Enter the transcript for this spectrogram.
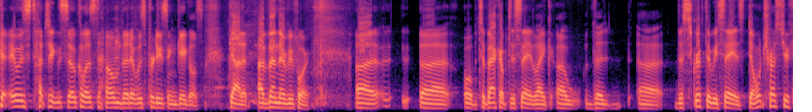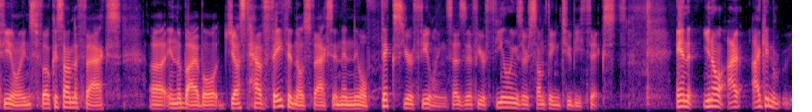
it was touching so close to home that it was producing giggles. Got it. I've been there before. Uh, uh, oh, to back up to say, like uh, the uh, the script that we say is, don't trust your feelings. Focus on the facts uh, in the Bible. Just have faith in those facts, and then they'll fix your feelings, as if your feelings are something to be fixed. And you know, I I can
